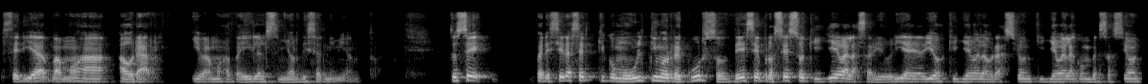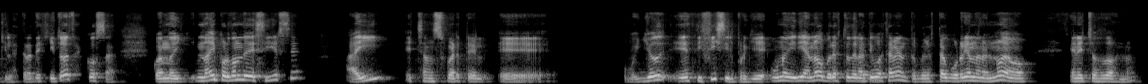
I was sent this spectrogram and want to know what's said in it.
sería, vamos a, orar y vamos a pedirle al Señor discernimiento. Entonces, pareciera ser que como último recurso de ese proceso que lleva la sabiduría de Dios, que lleva la oración, que lleva la conversación, que la estrategia y todas esas cosas, cuando no hay por dónde decidirse, ahí echan suerte eh, yo, es difícil porque uno diría, no, pero esto es del Antiguo Testamento, pero está ocurriendo en el Nuevo, en Hechos 2, ¿no?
